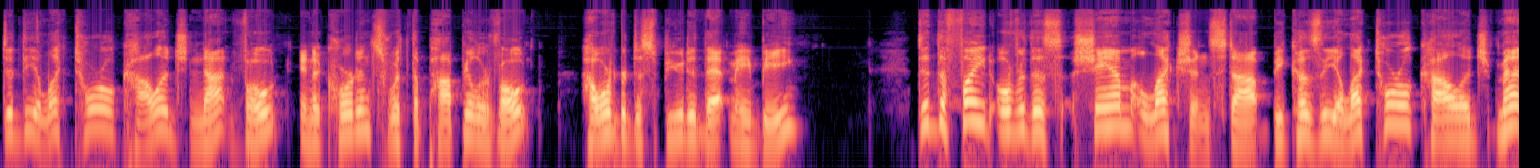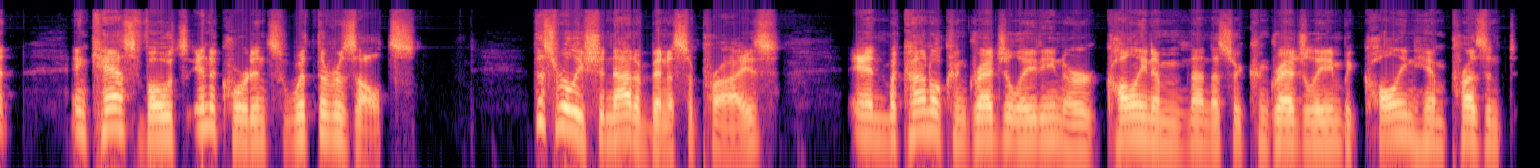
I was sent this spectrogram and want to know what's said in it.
Did the Electoral College not vote in accordance with the popular vote, however disputed that may be? Did the fight over this sham election stop because the Electoral College met and cast votes in accordance with the results? This really should not have been a surprise, and McConnell congratulating or calling him not necessarily congratulating, but calling him president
